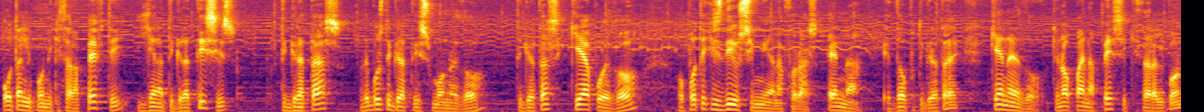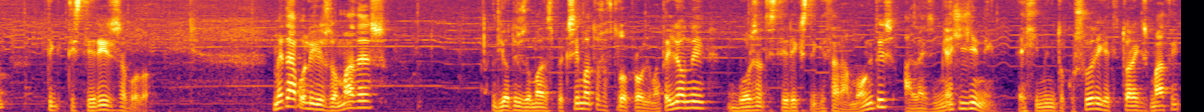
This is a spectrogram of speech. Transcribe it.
Όταν λοιπόν η κιθάρα πέφτει, για να την κρατήσεις, την κρατάς, δεν μπορείς να την κρατήσεις μόνο εδώ, την κρατάς και από εδώ Οπότε έχεις δύο σημεία αναφοράς. Ένα εδώ που την κρατάει και ένα εδώ. Την ώρα πάει να πέσει η κιθάρα λοιπόν, τη, τη στηρίζεις από εδώ. Μετά από λίγες εβδομάδες, δύο-τρεις εβδομάδες παίξήματο, αυτό το πρόβλημα τελειώνει. Μπορείς να τη στηρίξεις την κιθάρα μόνη της, αλλά η ζημιά έχει γίνει. Έχει μείνει το κουσούρι γιατί τώρα έχεις μάθει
